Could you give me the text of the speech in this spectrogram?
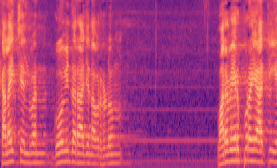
கலைச்செல்வன் கோவிந்தராஜன் அவர்களும் வரவேற்புரையாற்றிய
